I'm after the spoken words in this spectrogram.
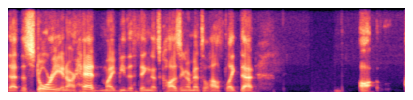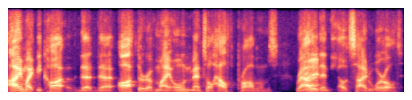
that. The story in our head might be the thing that's causing our mental health, like that. Uh, I might be caught the the author of my own mental health problems rather right. than the outside world.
